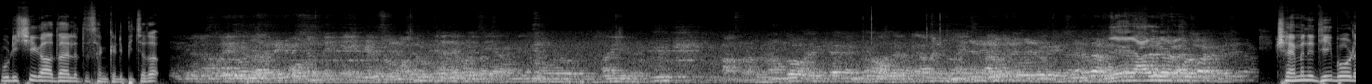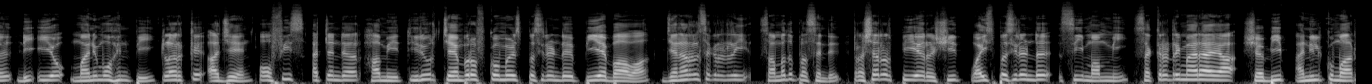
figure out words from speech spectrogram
കുടിശ്ശിക അദാലത്ത് സംഘടിപ്പിച്ചത്. ക്ഷേമനിധി board DEO Manumohan P clerk Ajayan office attender Hameed Tirur chamber of commerce president P A Bava general secretary Samad present treasurer P A Rasheed vice president C Mammi സെക്രട്ടറിമാരായ ഷബീബ് അനിൽകുമാർ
